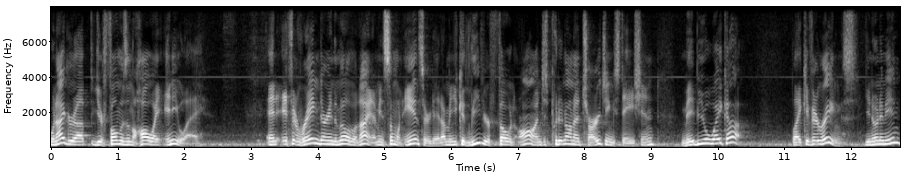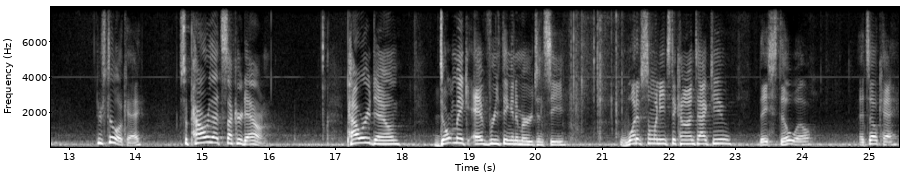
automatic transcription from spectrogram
when I grew up, your phone was in the hallway anyway. And if it rang during the middle of the night, I mean, someone answered it. I mean, you could leave your phone on, just put it on a charging station. Maybe you'll wake up. Like, if it rings, you know what I mean? You're still okay. So, power that sucker down. Power it down. Don't make everything an emergency. What if someone needs to contact you? They still will. It's okay.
